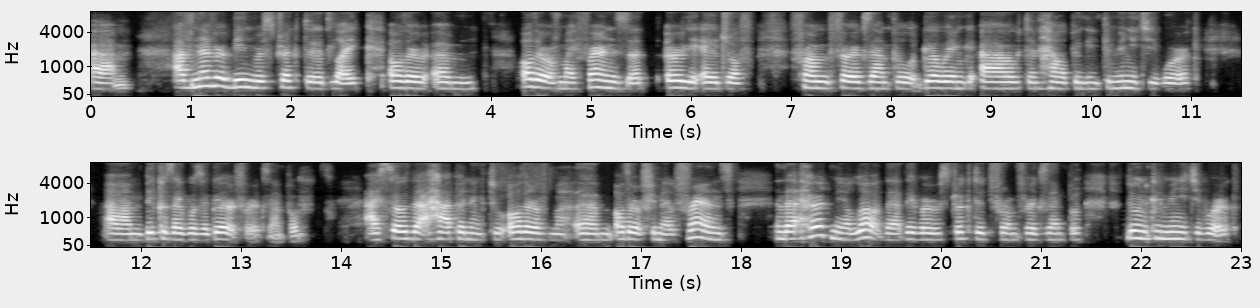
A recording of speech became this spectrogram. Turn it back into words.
Um, I've never been restricted like other um, other of my friends at early age of from, for example, going out and helping in community work um, because I was a girl, for example. I saw that happening to other of my um, other female friends, and that hurt me a lot. That they were restricted from, for example, doing community work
